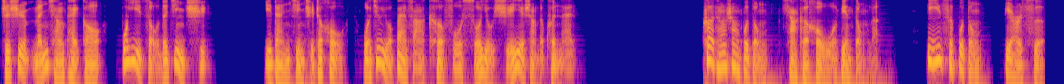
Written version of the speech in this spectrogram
只是门墙太高，不易走得进去。一旦进去之后，我就有办法克服所有学业上的困难。课堂上不懂，下课后我便懂了。第一次不懂，第二次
